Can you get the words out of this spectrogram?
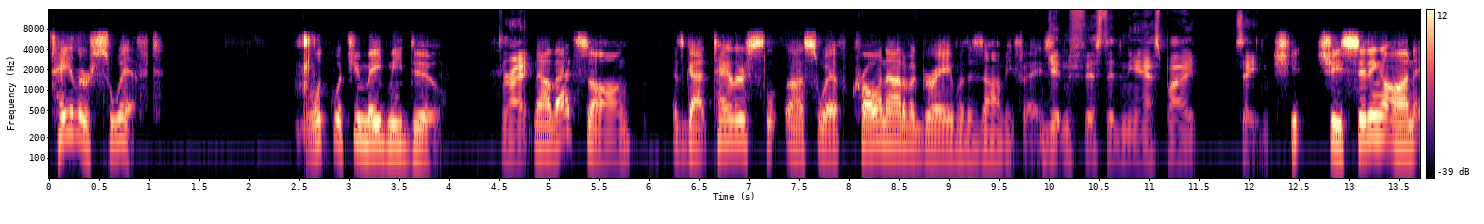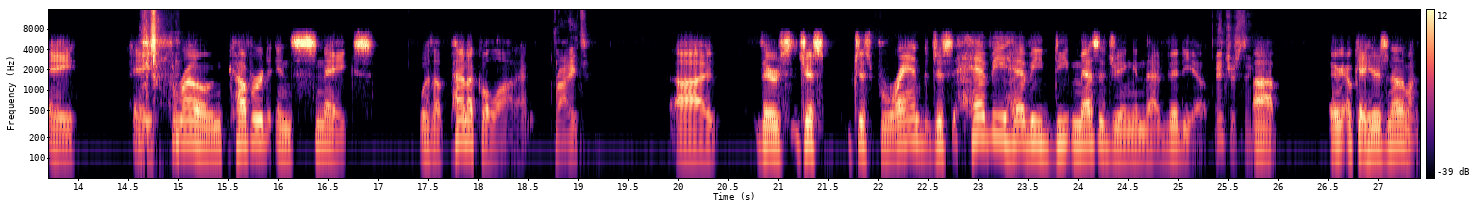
Taylor Swift. Look what you made me do. Right? Now that song has got Taylor uh, Swift crawling out of a grave with a zombie face. Getting fisted in the ass by Satan. She she's sitting on a a throne covered in snakes with a pentacle on it. Right? Uh, there's just just brand just heavy heavy deep messaging in that video. Interesting. Uh, okay, here's another one.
